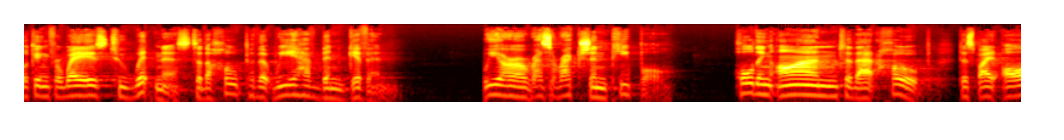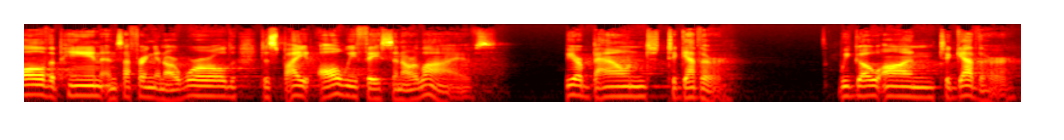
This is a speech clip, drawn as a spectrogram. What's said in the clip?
looking for ways to witness to the hope that we have been given. We are a resurrection people, holding on to that hope despite all the pain and suffering in our world, despite all we face in our lives. We are bound together. We go on together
